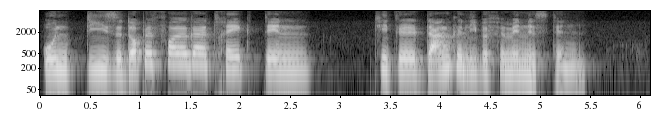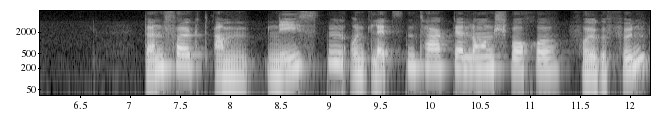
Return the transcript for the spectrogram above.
Und diese Doppelfolge trägt den Titel Danke, liebe Feministin. Dann folgt am nächsten und letzten Tag der Launchwoche Folge 5.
